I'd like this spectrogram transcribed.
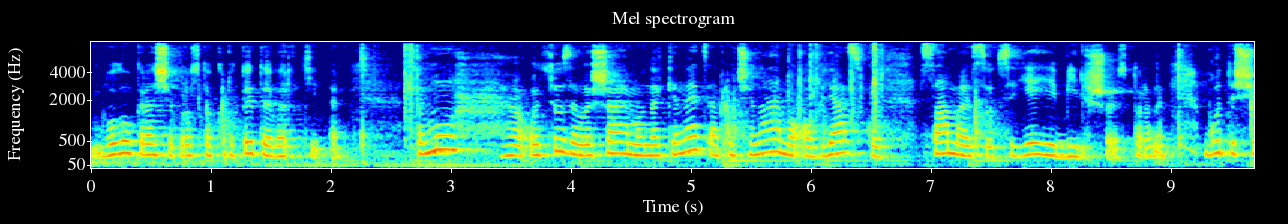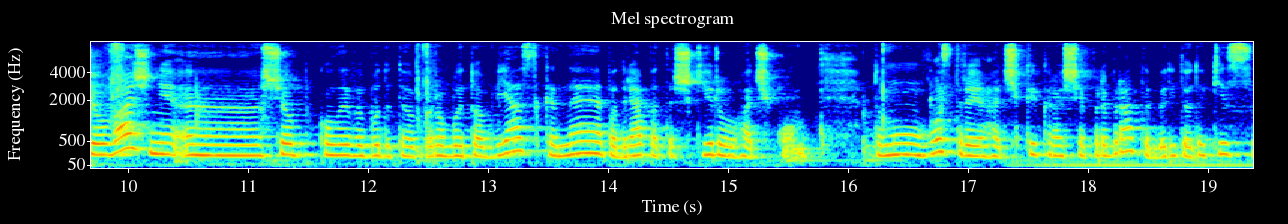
було краще просто крутити, вертіти. Тому е, оцю залишаємо на кінець, а починаємо обв'язку саме з цієї більшої сторони. Будьте ще уважні, е, щоб коли ви будете робити обв'язки, не подряпати шкіру гачком. Тому гострі гачки краще прибрати, беріть отакі з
